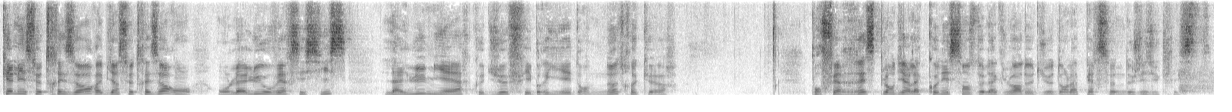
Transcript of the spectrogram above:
quel est ce trésor? Eh bien ce trésor, on, on l'a lu au verset 6, la lumière que Dieu fait briller dans notre cœur pour faire resplendir la connaissance de la gloire de Dieu dans la personne de Jésus-Christ.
